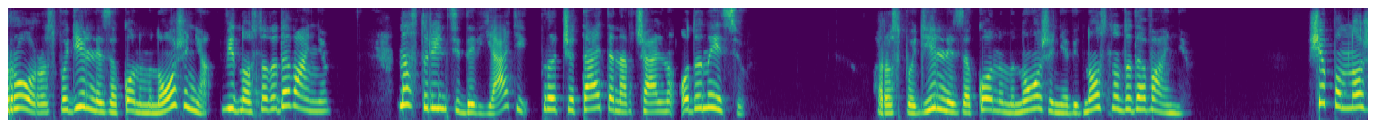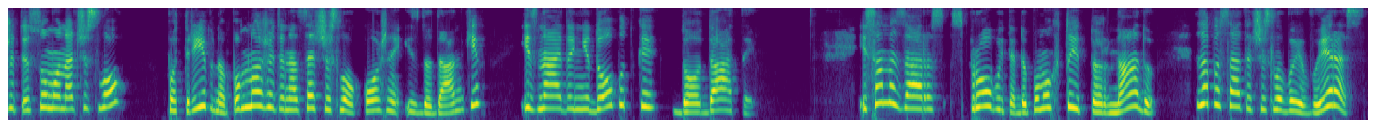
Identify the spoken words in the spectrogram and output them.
про розподільний закон множення відносно додавання. На сторінці 9 прочитайте навчальну одиницю. Розподільний закон множення відносно додавання. Щоб помножити суму на число, потрібно помножити на це число кожне із доданків і знайдені добутки додати. І саме зараз спробуйте допомогти торнадо записати числовий вираз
